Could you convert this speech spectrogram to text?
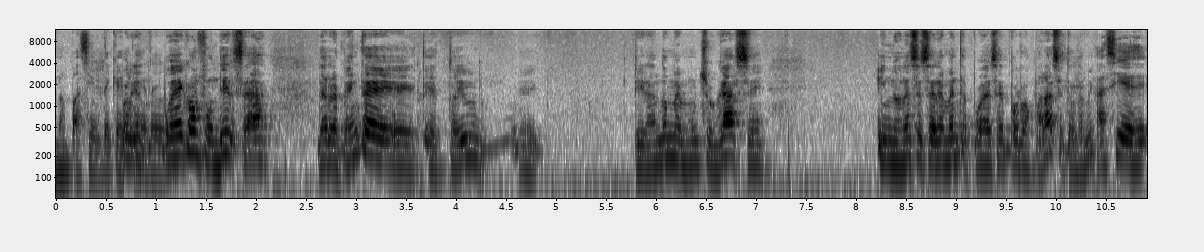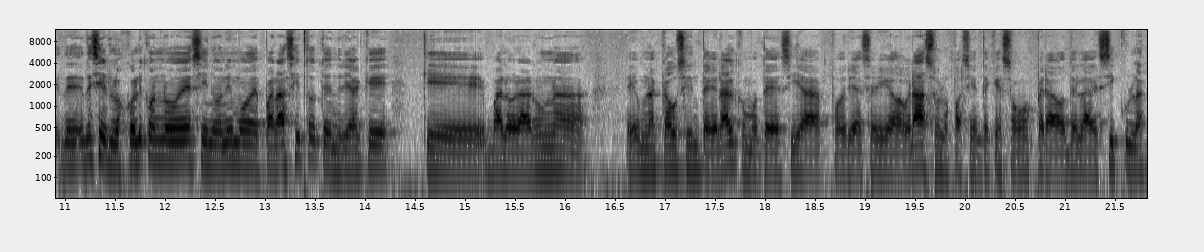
los pacientes que Porque Puede confundirse, ¿ah? De repente este, estoy eh, tirándome muchos gases y no necesariamente puede ser por los parásitos también. Así es, es decir, los cólicos no es sinónimo de parásito, tendría que, valorar una, eh, una causa integral, como te decía, podría ser hígado graso, los pacientes que son operados de la vesícula,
